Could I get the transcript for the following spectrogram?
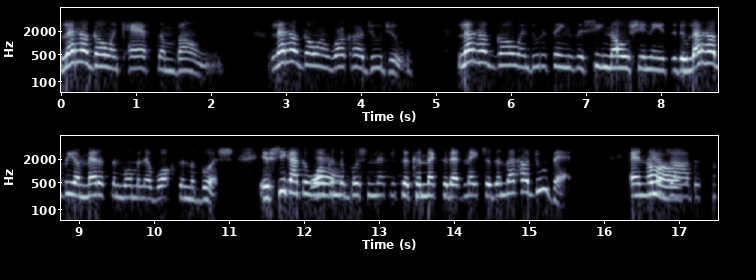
Let her go and cast some bones. Let her go and work her juju. Let her go and do the things that she knows she needs to do. Let her be a medicine woman that walks in the bush. If she got to walk yeah. in the bush naked to connect to that nature, then let her do that. And their job is to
